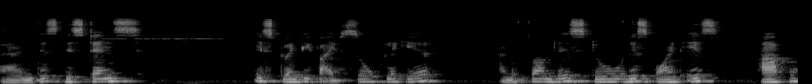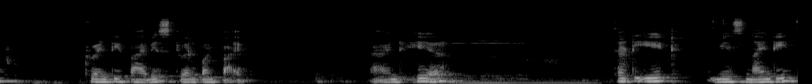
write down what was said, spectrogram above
And this distance is 25 so click here. And from this to this point is half of 25 is 12.5 and here 38 means 19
